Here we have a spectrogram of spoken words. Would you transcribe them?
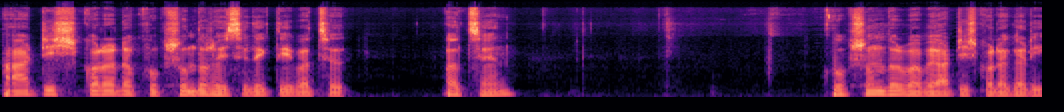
আর্টিস্ট করাটা খুব সুন্দর হয়েছে, দেখতেই পাচ্ছে পাচ্ছেন। খুব সুন্দরভাবে আর্টিস্ট করা গাড়ি।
